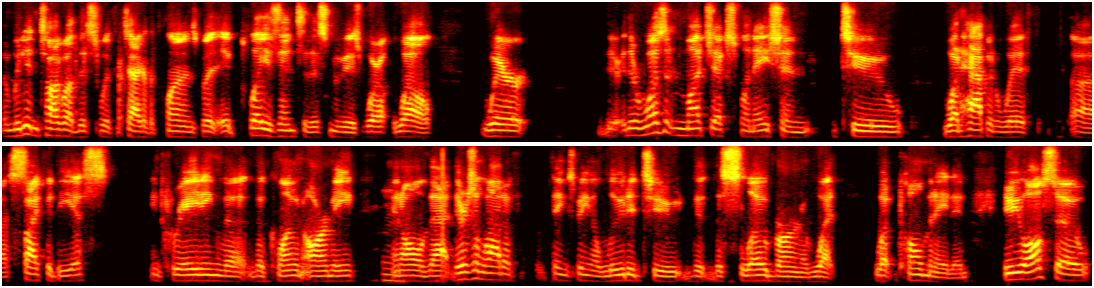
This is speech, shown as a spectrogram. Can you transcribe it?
and we didn't talk about this with attack of the clones but it plays into this movie as well well where there, there wasn't much explanation to what happened with uh Sifo-Dyas in creating the the clone army Mm. and all of that there's a lot of things being alluded to the, the slow burn of what what culminated. You also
